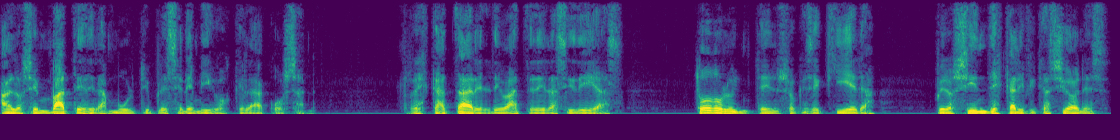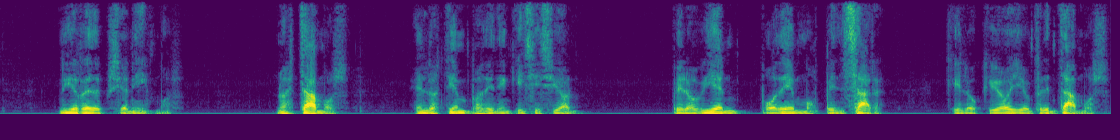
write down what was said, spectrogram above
a los embates de las múltiples enemigos que la acosan. Rescatar el debate de las ideas, todo lo intenso que se quiera, pero sin descalificaciones ni reduccionismos. No estamos en los tiempos de la Inquisición, pero bien podemos pensar que lo que hoy enfrentamos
